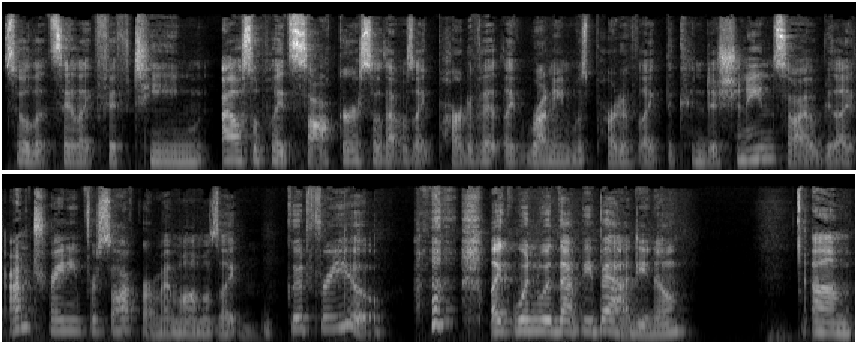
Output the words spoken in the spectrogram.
so let's say like 15. I also played soccer. So that was like part of it. Like running was part of like the conditioning. So I would be like, I'm training for soccer. My mom was like, hmm. good for you. like, when would that be bad, you know? Um,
